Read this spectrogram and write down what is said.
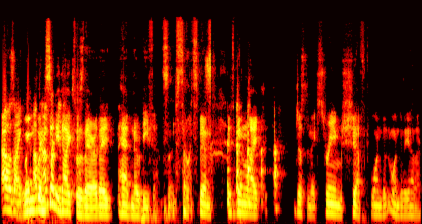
I was like, when, I when Sonny Dykes was there, they had no defense, and so it's been it's been like just an extreme shift one to one to the other.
